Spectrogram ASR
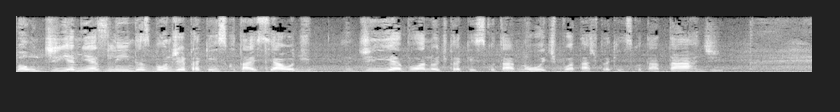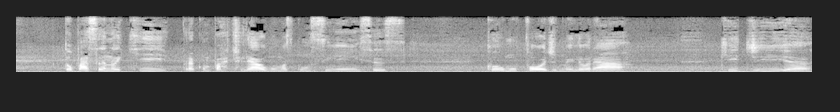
Bom dia, minhas lindas. Bom dia para quem escutar esse áudio no dia, boa noite para quem escutar à noite, boa tarde para quem escutar à tarde. Estou passando aqui para compartilhar algumas consciências, como pode melhorar. Que dia!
